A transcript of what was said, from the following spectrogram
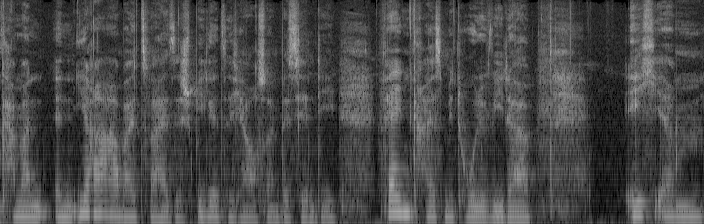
kann man in ihrer Arbeitsweise spiegelt sich auch so ein bisschen die Feldenkreismethode wieder. Ich ähm,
